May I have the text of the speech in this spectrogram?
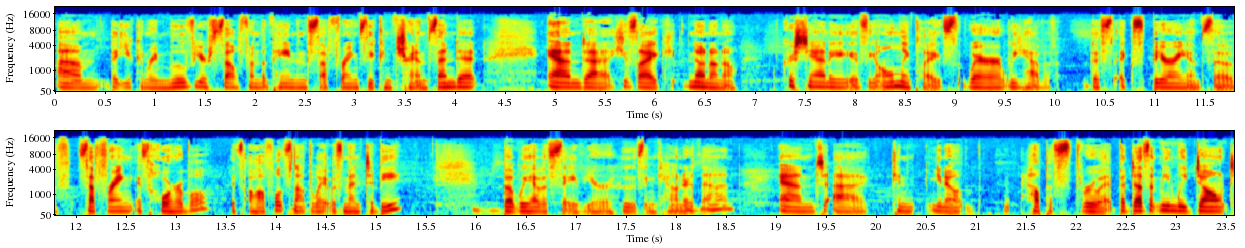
um, that you can remove yourself from the pain and suffering so you can transcend it. And uh, he's like, no, no, no. Christianity is the only place where we have this experience of suffering is horrible, it's awful, it's not the way it was meant to be. Mm-hmm. But we have a Savior who's encountered that and uh, can, you know, help us through it. But doesn't mean we don't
